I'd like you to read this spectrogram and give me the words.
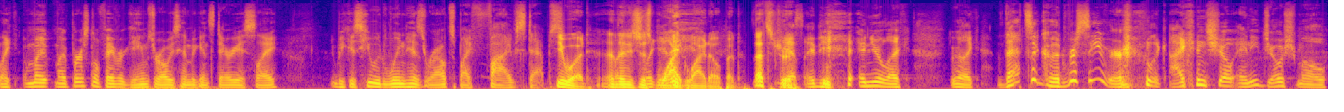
like my my personal favorite games were always him against Darius Slay, because he would win his routes by five steps. He would, and then he's just like- wide, wide open. That's true. Yes, and, you, and you're like, you're like, that's a good receiver. like I can show any Joe Schmo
